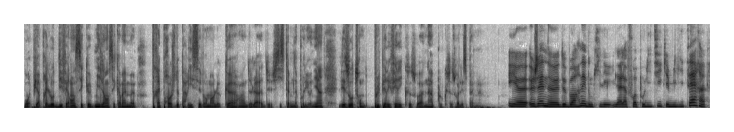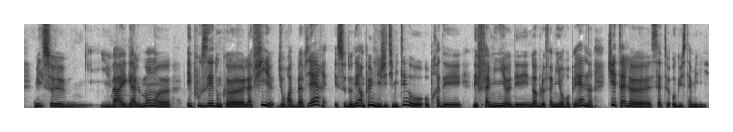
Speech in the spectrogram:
Bon, et puis après l'autre différence, c'est que Milan, c'est quand même très proche de Paris, c'est vraiment le cœur hein, de la du système napoléonien. Les autres sont plus périphériques, que ce soit Naples ou que ce soit l'Espagne. Et euh, Eugène euh, de Beauharnais, donc il est, il est à la fois politique et militaire, mais il se, il va également euh, épouser donc la fille du roi de Bavière et se donner un peu une légitimité auprès des, des, familles, des nobles familles européennes. Qui est-elle, cette Auguste Amélie?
